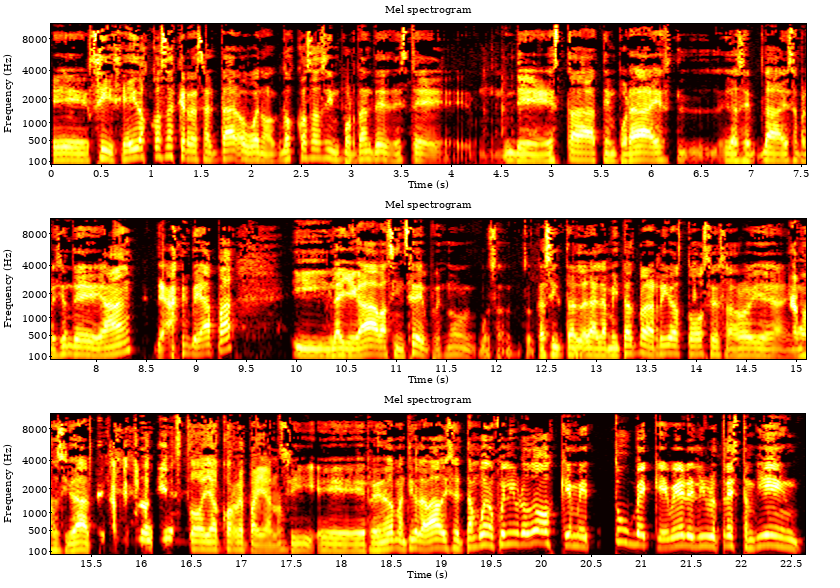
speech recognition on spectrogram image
eh, sí, sí, hay dos cosas que resaltar, o bueno, dos cosas importantes de este, de esta temporada es la, desaparición de Ang, de Ang, de APA, y la llegada a Basin C, pues, ¿no? O sea, casi tal- la, la mitad para arriba todo se desarrolla en esa ciudad. El capítulo 10 todo ya corre para allá, ¿no? Sí, eh, Renato Mantillo Lavado dice, tan bueno fue el libro 2 que me tuve que ver el libro 3 también.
